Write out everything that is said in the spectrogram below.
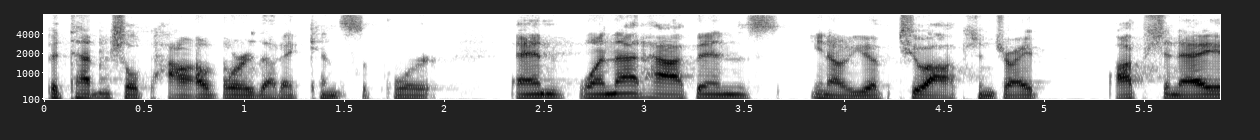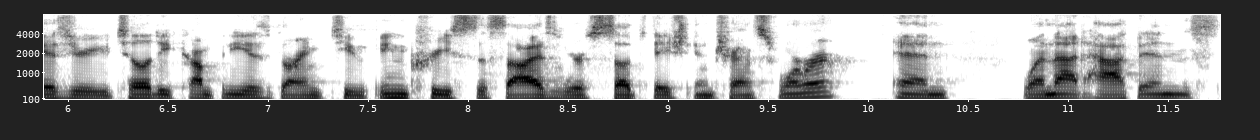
potential power that it can support. And when that happens, you know, you have two options, right? Option A is your utility company is going to increase the size of your substation and transformer. And when that happens,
